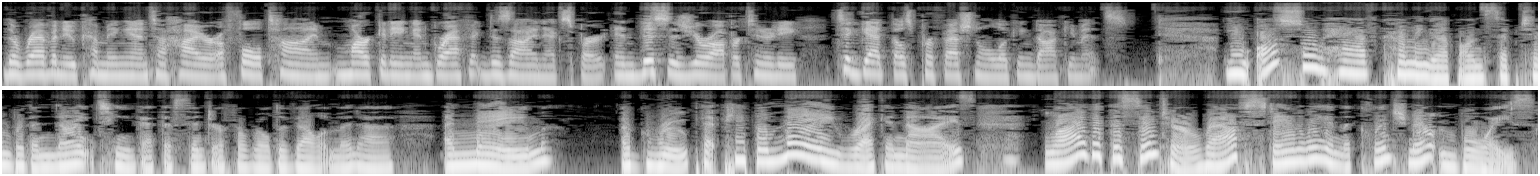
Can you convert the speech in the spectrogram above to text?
the revenue coming in to hire a full-time marketing and graphic design expert. And this is your opportunity to get those professional looking documents. You also have coming up on September the 19th at the Center for Rural Development a, a name, a group that people may recognize. Live at the center, Ralph Stanley and the Clinch Mountain Boys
